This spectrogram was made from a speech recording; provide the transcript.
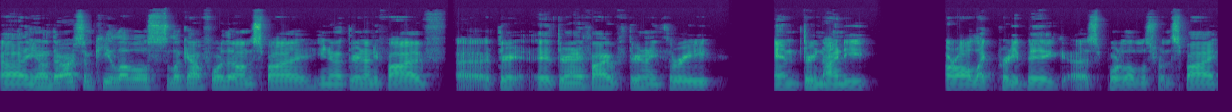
Uh, you know, there are some key levels to look out for though on the SPY. You know, 395, uh, 3, uh, 395, 393, and 390 are all like pretty big uh, support levels for the SPY.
